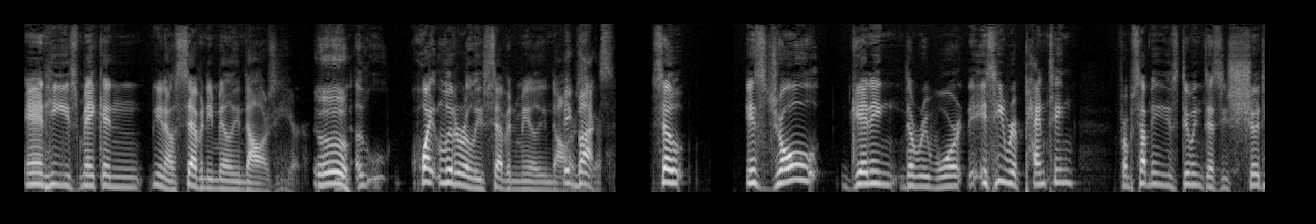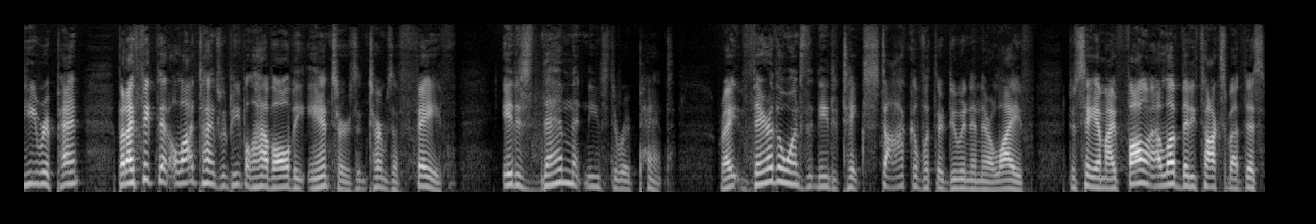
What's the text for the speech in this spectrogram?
and he's making, you know, seventy million dollars a year. Ooh, Uh, Quite literally seven million dollars. big bucks. So, is Joel getting the reward? Is he repenting from something he's doing? Does he should he repent? But I think that a lot of times when people have all the answers in terms of faith, it is them that needs to repent, right? They're the ones that need to take stock of what they're doing in their life to say, "Am I following?" I love that he talks about this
